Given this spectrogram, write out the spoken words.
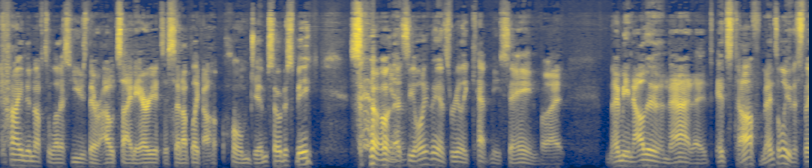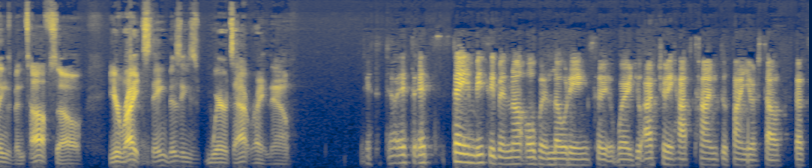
kind enough to let us use their outside area to set up like a home gym, so to speak. So Yeah. that's the only thing that's really kept me sane. But I mean, other than that, it, it's tough. Mentally, this thing's been tough. So you're right. Staying busy is where it's at right now. It's it's it's staying busy but not overloading, so where you actually have time to find yourself. That's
